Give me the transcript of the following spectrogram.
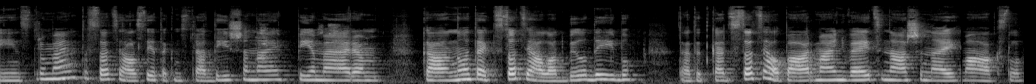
instrumentu sociālas ietekmes radīšanai, piemēram, kā noteikti sociālo atbildību, tātad kādu sociālu pārmaiņu veicināšanai mākslu.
